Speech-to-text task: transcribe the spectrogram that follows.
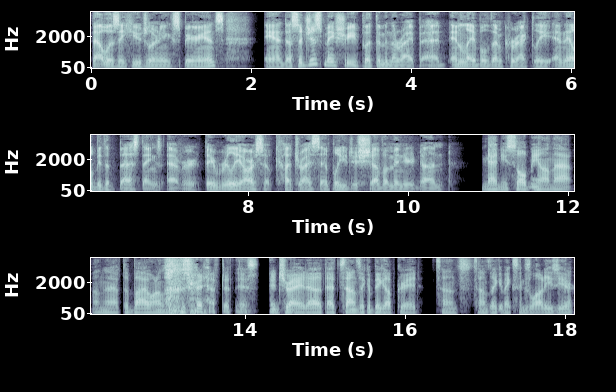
that was a huge learning experience. And uh, so just make sure you put them in the right bed and label them correctly, and they'll be the best things ever. They really are so cut, dry, simple. You just shove them in, you're done. Man, you sold me on that. I'm gonna have to buy one of those right after this and try it out. That sounds like a big upgrade. Sounds sounds like it makes things a lot easier.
